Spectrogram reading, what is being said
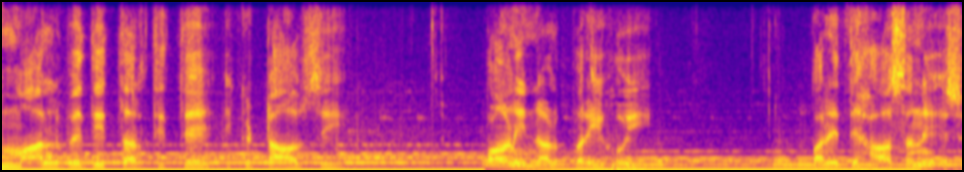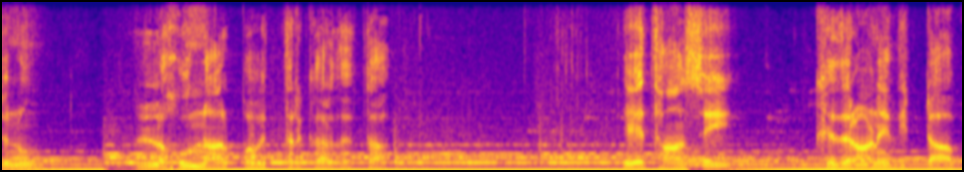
ਮਾਲਵੇ ਦੀ ਧਰਤੀ ਤੇ ਇੱਕ ਢਾਬ ਸੀ। ਪਾਣੀ ਨਾਲ ਭਰੀ ਹੋਈ। ਪਰ ਇਤਿਹਾਸ ਨੇ ਇਸ ਨੂੰ ਲਹੂ ਨਾਲ ਪਵਿੱਤਰ ਕਰ ਦਿੱਤਾ। ਇਹ ਥਾਂ ਸੀ ਖਿਦਰਾਣੇ ਦੀ ਢਾਬ,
